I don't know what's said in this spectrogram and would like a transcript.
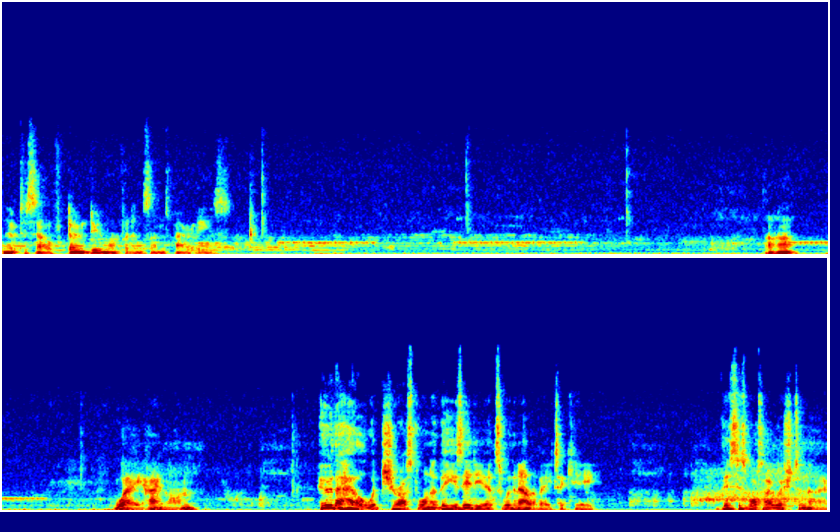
Note to self, don't do Mumford and Sons parodies. Uh-huh. Wait, hang on. Who the hell would trust one of these idiots with an elevator key? This is what I wish to know.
